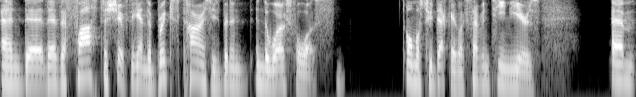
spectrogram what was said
and uh, there's a faster shift. Again, the BRICS currency has been in, in the works for what almost two decades, like 17 years. Um,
